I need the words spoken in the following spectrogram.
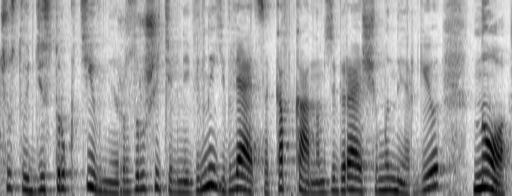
чувство деструктивной, разрушительной вины является капканом, забирающим энергию, но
